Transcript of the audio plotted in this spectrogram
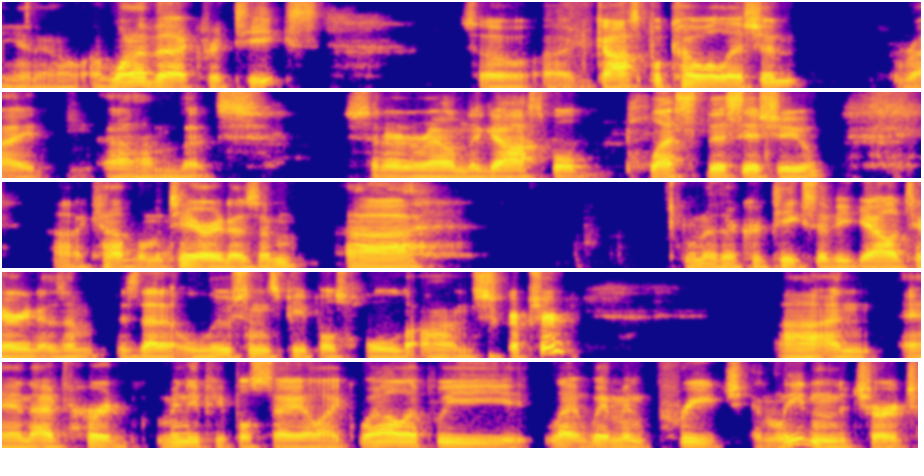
you know one of the critiques so uh, gospel coalition right um, that's centered around the gospel plus this issue uh, complementarianism uh, one of their critiques of egalitarianism is that it loosens people's hold on scripture. Uh, and and I've heard many people say like, well, if we let women preach and lead in the church,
